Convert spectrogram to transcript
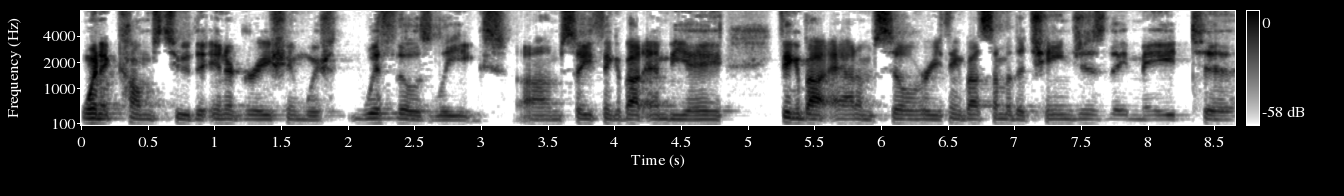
when it comes to the integration with with those leagues. Um, so you think about NBA, you think about Adam Silver, you think about some of the changes they made to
